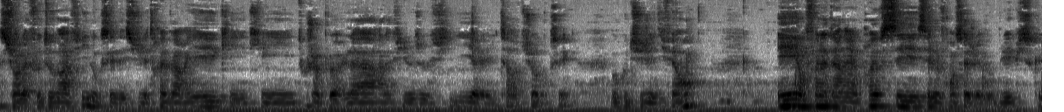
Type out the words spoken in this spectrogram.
sur la photographie, donc c'est des sujets très variés qui, qui touchent un peu à l'art, à la philosophie, à la littérature, donc c'est beaucoup de sujets différents. Et enfin, la dernière épreuve, c'est le français, j'avais oublié, puisque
